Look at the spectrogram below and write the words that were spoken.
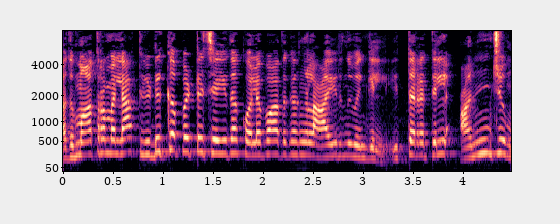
അതുമാത്രമല്ല തിടുക്കപ്പെട്ട് ചെയ്ത കൊലപാതകങ്ങളായിരുന്നുവെങ്കിൽ ഇത്തരത്തിൽ അഞ്ചും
